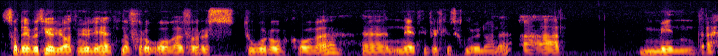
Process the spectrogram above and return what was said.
Så Det betyr jo at mulighetene for å overføre store oppgaver ned til fylkeskommunene er mindre.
